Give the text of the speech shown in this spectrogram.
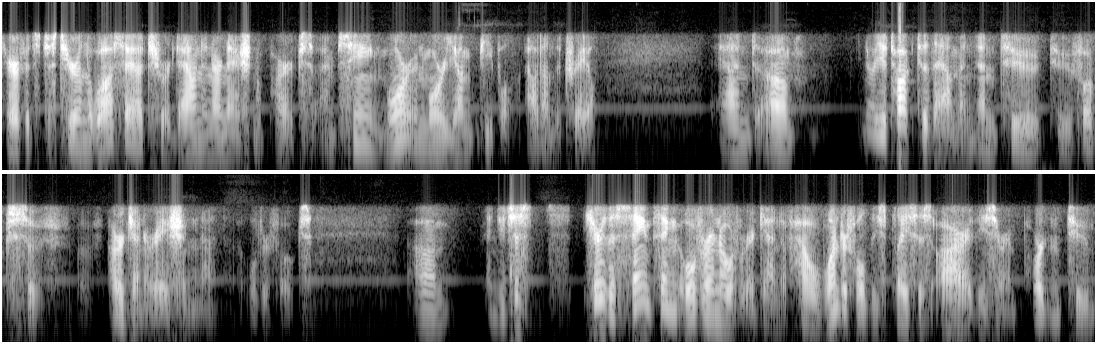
care if it's just here in the Wasatch or down in our national parks, I'm seeing more and more young people out on the trail. And, um, you know, you talk to them and, and to, to folks of, of our generation, uh, older folks, um, and you just hear the same thing over and over again of how wonderful these places are. These are important to,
